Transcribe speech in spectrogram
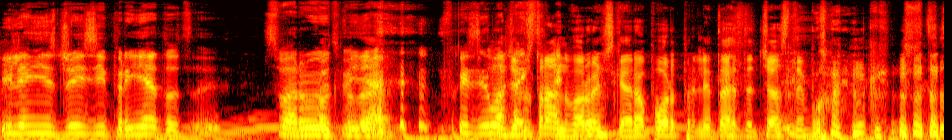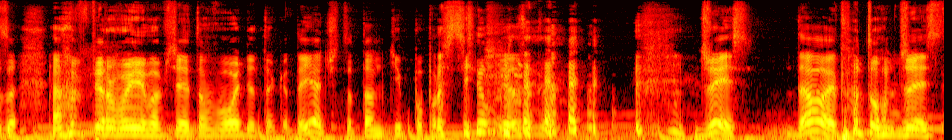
Или они с Джей-Зи приедут, э, своруют Ну, меня да. Ну, типа, странно, Воронежский аэропорт прилетает этот частный Боинг. Она впервые вообще это вводит. Так, да я что-то там тип попросил. Джейс, давай потом, Джейс.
